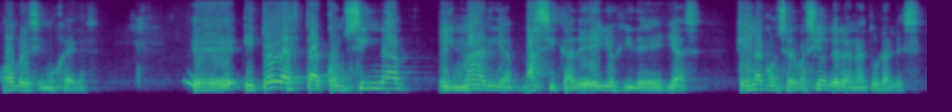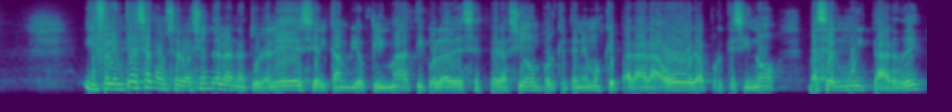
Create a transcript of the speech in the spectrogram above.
hombres y mujeres. Eh, y toda esta consigna primaria, básica de ellos y de ellas, que es la conservación de la naturaleza. Y frente a esa conservación de la naturaleza, el cambio climático, la desesperación porque tenemos que parar ahora, porque si no va a ser muy tarde,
